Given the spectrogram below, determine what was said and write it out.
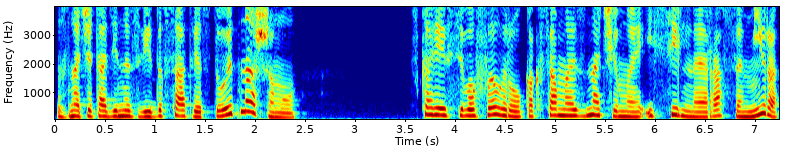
значит, один из видов соответствует нашему». Скорее всего, Фелроу, как самая значимая и сильная раса мира,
